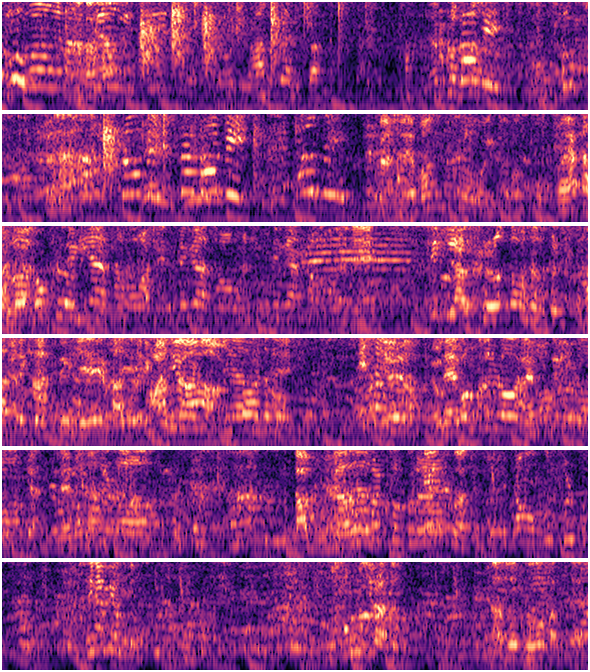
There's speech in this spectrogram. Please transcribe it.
정우 형이랑 태영이 슬리데린. 내가 한다니까 약간 레번 클로우인 것 같고. 어, 약간 레버클럽 특이한 사고 방식 특이한 사고 방식 특이한 사고 방식 특이. 야 그런 거는 우리 다 특이해 다 특이해 아니야. 이거는 없어 일단 레버클로 레버클로 레버클로 나 뭐야? 푸풀푸풀. 섞여 있는 것 같아. 형은 후풀푸푸. 세림이 형도 후풀푸푸. 성실하잖아. 나도 그거 같아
